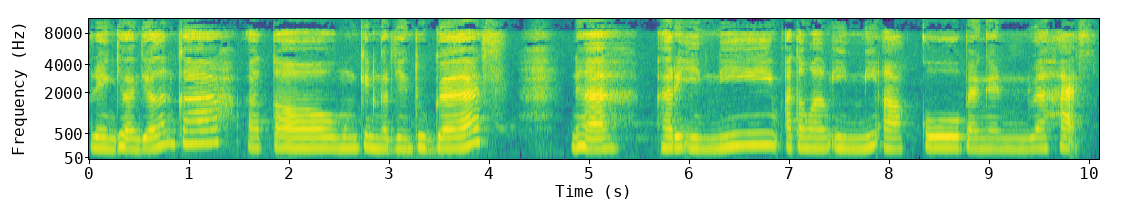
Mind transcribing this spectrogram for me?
Ada yang jalan-jalan kah? Atau mungkin ngerjain tugas? Nah, hari ini atau malam ini aku pengen bahas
